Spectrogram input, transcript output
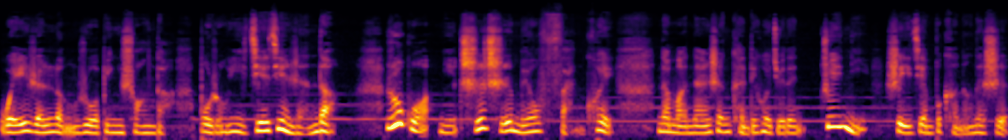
为人冷若冰霜的，不容易接近人的。如果你迟迟没有反馈，那么男生肯定会觉得追你是一件不可能的事，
